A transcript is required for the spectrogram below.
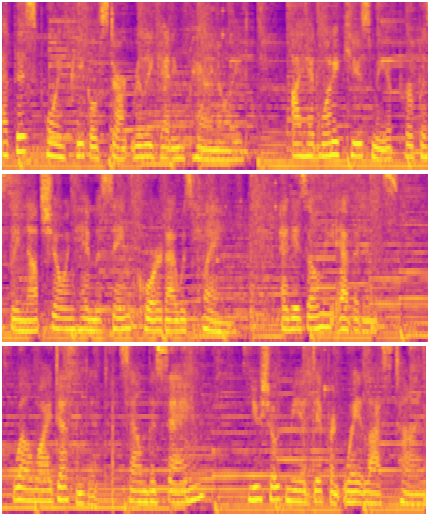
At this point people start really getting paranoid. I had one accuse me of purposely not showing him the same chord I was playing. And his only evidence. Well why doesn't it sound the same? You showed me a different way last time.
